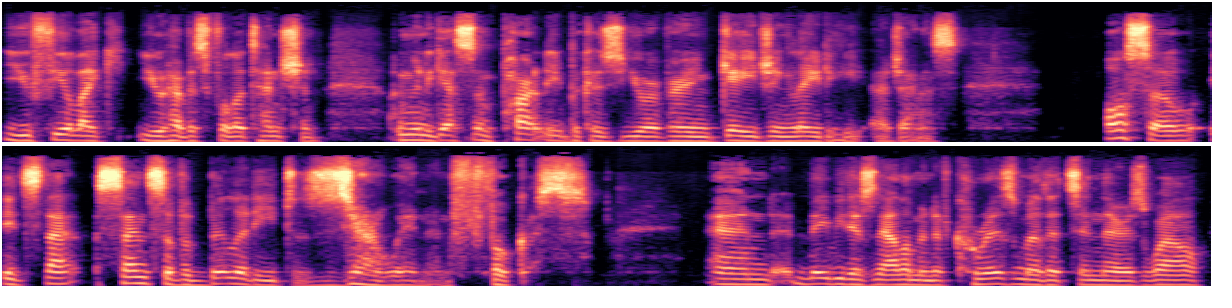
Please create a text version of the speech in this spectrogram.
you feel like you have his full attention. I'm going to guess, and partly because you're a very engaging lady, uh, Janice. Also, it's that sense of ability to zero in and focus. And maybe there's an element of charisma that's in there as well.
